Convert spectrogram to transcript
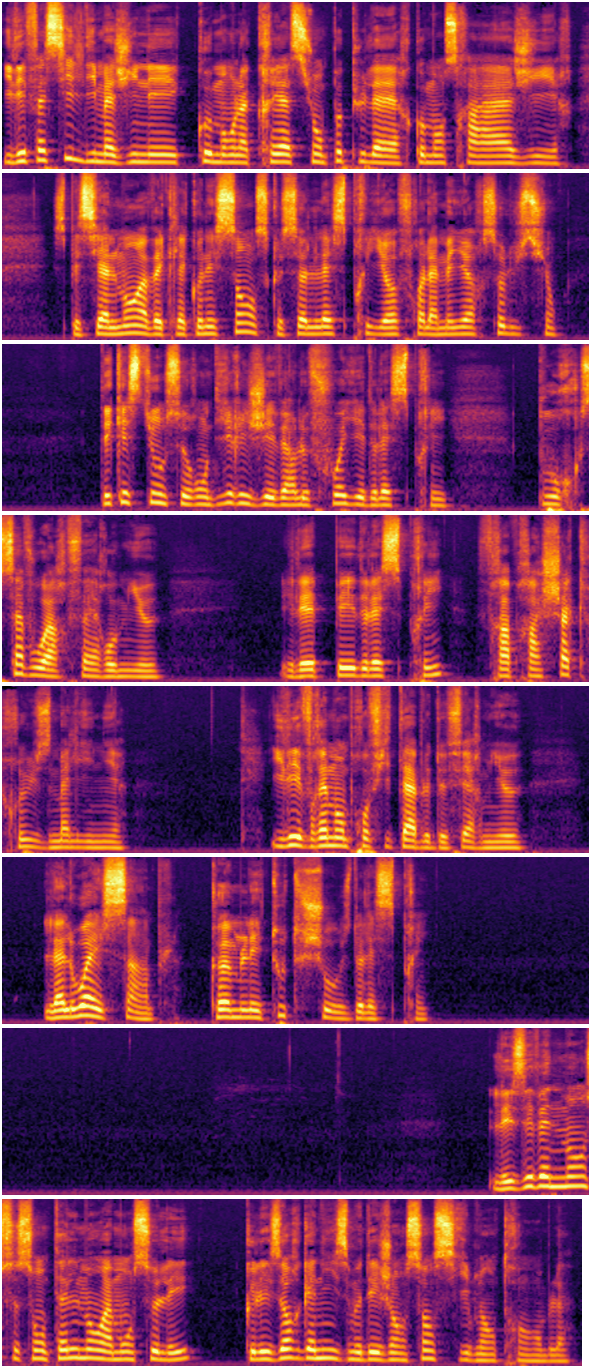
Il est facile d'imaginer comment la création populaire commencera à agir spécialement avec la connaissance que seul l'esprit offre la meilleure solution. Des questions seront dirigées vers le foyer de l'esprit pour savoir faire au mieux, et l'épée de l'esprit frappera chaque ruse maligne. Il est vraiment profitable de faire mieux. La loi est simple, comme l'est toute chose de l'esprit. Les événements se sont tellement amoncelés que les organismes des gens sensibles en tremblent.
